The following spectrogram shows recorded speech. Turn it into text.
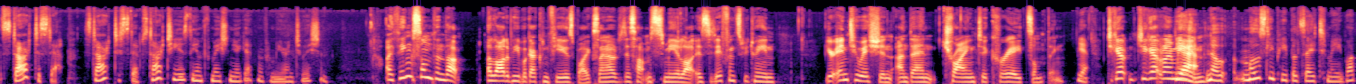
start to step, start to step, start to use the information you're getting from your intuition. I think something that a lot of people get confused by, because I know this happens to me a lot, is the difference between your intuition and then trying to create something. Yeah. Do you get do you get what I mean? Yeah. No, mostly people say to me, What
